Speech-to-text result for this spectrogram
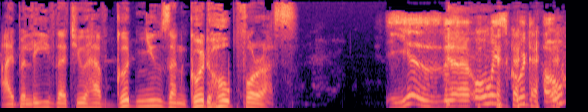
I believe that you have good news and good hope for us. Yes, there are always good hope.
